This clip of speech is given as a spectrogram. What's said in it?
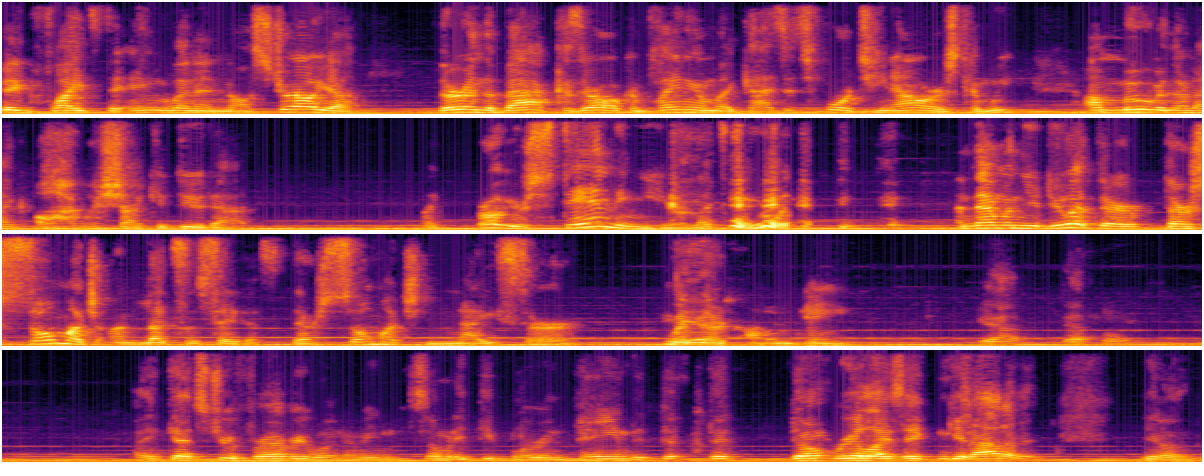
big flights to England and Australia. They're in the back because they're all complaining. I'm like, guys, it's 14 hours. Can we? I'm moving. They're like, oh, I wish I could do that. I'm like, bro, you're standing here. Let's do it. and then when you do it, they're they're so much. let's just say this. They're so much nicer when yeah. they're not in pain. Yeah, definitely. I think that's true for everyone. I mean, so many people are in pain that, that don't realize they can get out of it. You know,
